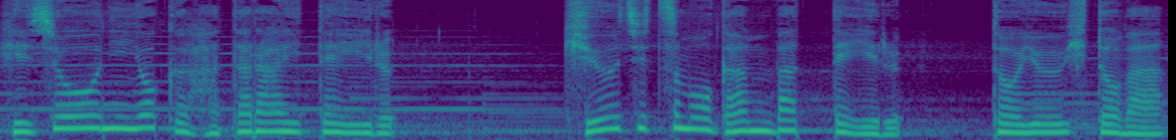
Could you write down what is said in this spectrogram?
非常によく働いている。休日も頑張っているという人は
